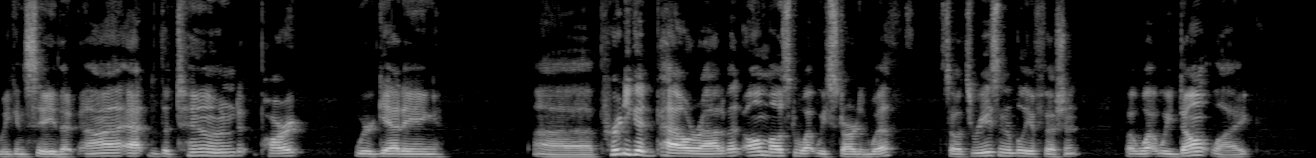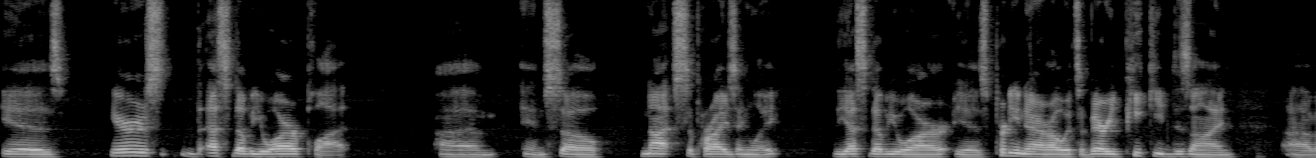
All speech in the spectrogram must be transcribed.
We can see that uh, at the tuned part, we're getting uh, pretty good power out of it, almost what we started with. So it's reasonably efficient. But what we don't like is here's the SWR plot. Um, and so, not surprisingly, the SWR is pretty narrow. It's a very peaky design, uh,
